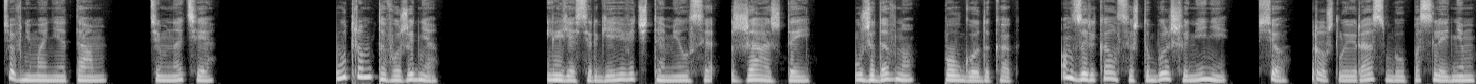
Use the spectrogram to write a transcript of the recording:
Все внимание там, в темноте. Утром того же дня. Илья Сергеевич томился жаждой. Уже давно, полгода как. Он зарекался, что больше ни-ни. Все, прошлый раз был последним.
